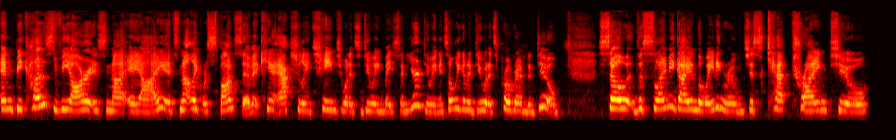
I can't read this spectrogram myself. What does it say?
And because VR is not AI, it's not like responsive, it can't actually change what it's doing based on you're doing. It's only going to do what it's programmed to do. So the slimy guy in the waiting room just kept trying to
